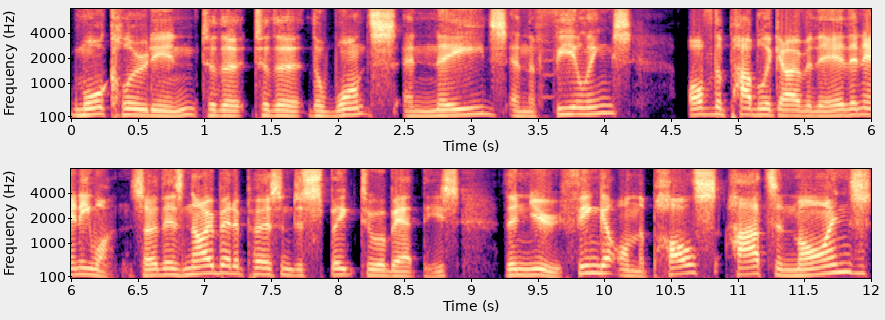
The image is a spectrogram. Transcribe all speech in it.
more clued in to the to the the wants and needs and the feelings of the public over there than anyone. So, there's no better person to speak to about this than you. Finger on the pulse, hearts and minds.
